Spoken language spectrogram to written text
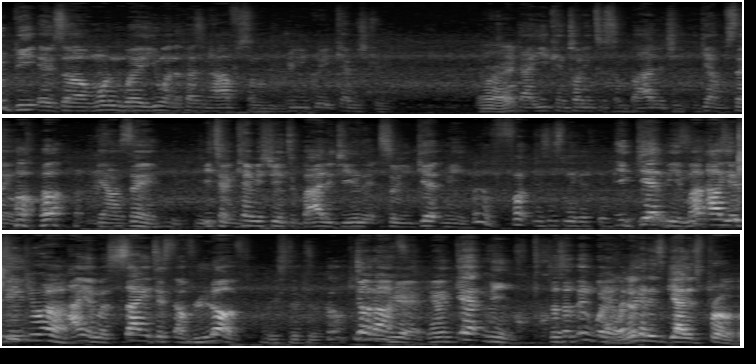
good beat is uh, one where you and the person have some really great chemistry Alright. that you can turn into some biology you get what I'm saying you get what I'm saying you turn chemistry into biology in it so you get me What the fuck does this nigga think? you get me man out here doing. I am a scientist of love done out here you get me so it's a thing where look at this gal is pro.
